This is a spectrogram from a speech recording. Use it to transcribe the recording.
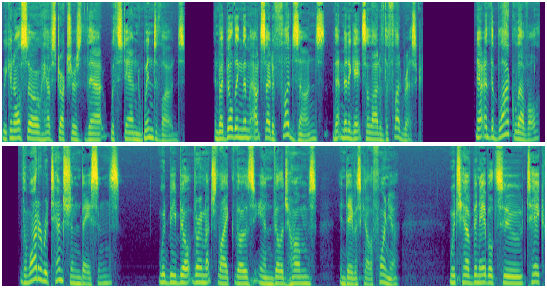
we can also have structures that withstand wind loads. And by building them outside of flood zones, that mitigates a lot of the flood risk. Now, at the block level, the water retention basins would be built very much like those in village homes in Davis, California, which have been able to take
